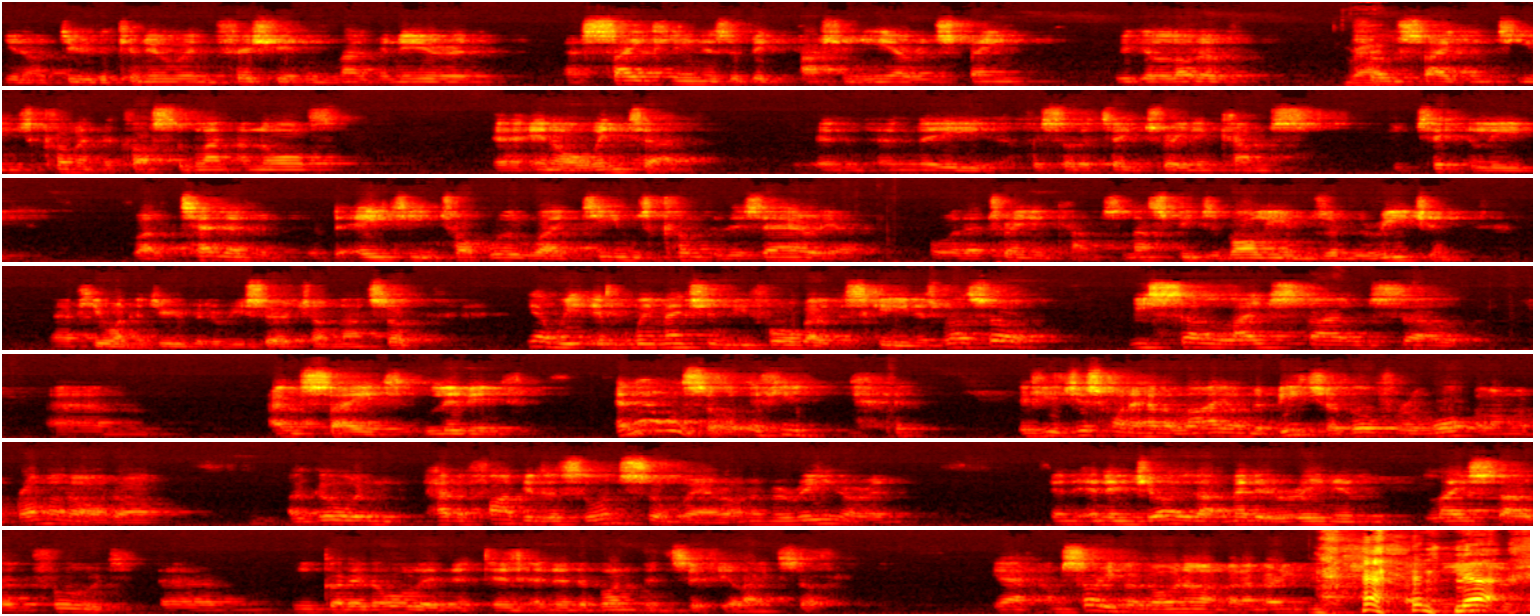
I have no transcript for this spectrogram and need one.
you know do the canoeing, fishing, mountaineering. Uh, cycling is a big passion here in Spain. We get a lot of right. pro cycling teams coming to Costa Blanca North uh, in our winter, and, and they facilitate training camps, particularly well, 10 of the 18 top worldwide teams come to this area for their training camps, and that speaks volumes of the region if you want to do a bit of research on that. So, yeah, we, we mentioned before about the skiing as well. So, we sell lifestyle, we sell um, outside living. And then also, if you if you just want to have a lie on the beach or go for a walk along a promenade or, or go and have a fabulous lunch somewhere on a marina and and, and enjoy that Mediterranean lifestyle and food. Um, you've got it all in, in, in an abundance, if you like. So, yeah, I'm sorry for going on, but I'm very no,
